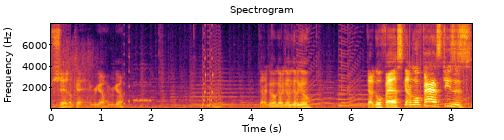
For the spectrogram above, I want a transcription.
shit, okay, here we go, here we go. Gotta go, gotta go, gotta go. Gotta go fast, gotta go fast, Jesus!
